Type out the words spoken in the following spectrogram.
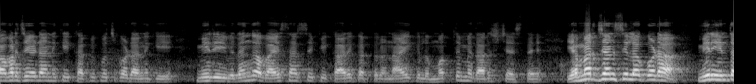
కవర్ చేయడానికి కప్పిపుచ్చుకోవడానికి మీరు ఈ విధంగా వైఎస్ఆర్సీపీ కార్యకర్తలు నాయకులు మొత్తం మీద అరెస్ట్ చేస్తే ఎమర్జెన్సీలో కూడా మీరు ఇంత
